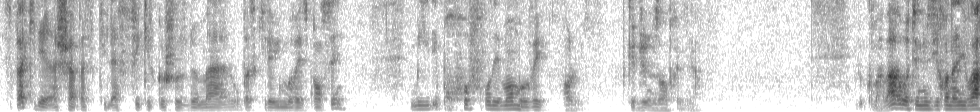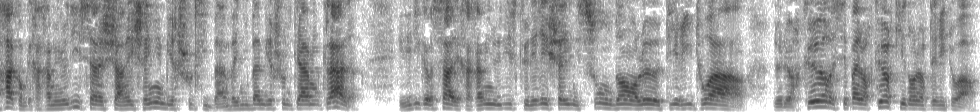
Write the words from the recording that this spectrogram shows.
c'est pas qu'il est rachat parce qu'il a fait quelque chose de mal ou parce qu'il a une mauvaise pensée, mais il est profondément mauvais en lui. Que Dieu nous en préserve. Comme les Chachamim nous disent, Il est dit comme ça, les Chachamim nous disent que les Rechaim sont dans le territoire de leur cœur, et ce n'est pas leur cœur qui est dans leur territoire.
